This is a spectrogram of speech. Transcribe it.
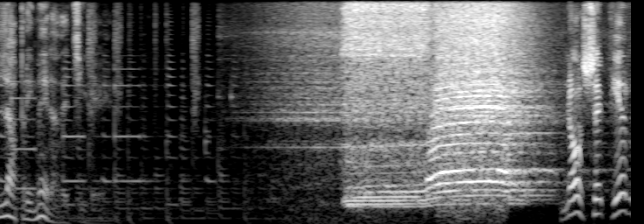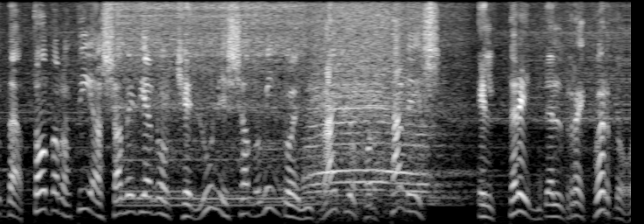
la primera de Chile. No se pierda todos los días a medianoche, lunes a domingo en Radio Portales, el tren del recuerdo.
